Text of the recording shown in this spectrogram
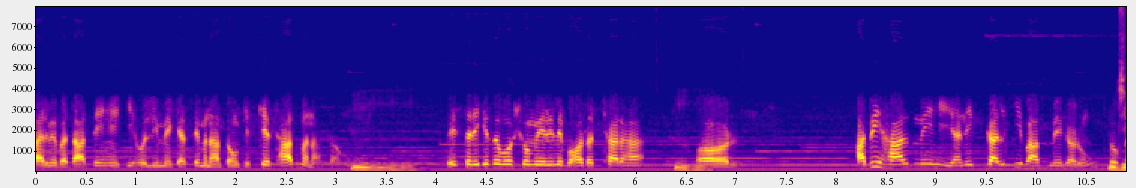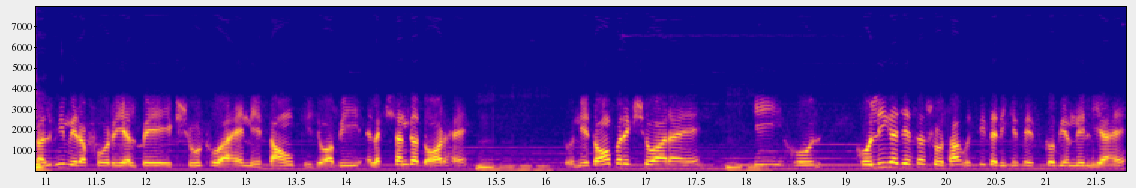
बारे में बताते हैं कि होली में कैसे मनाता हूँ किसके साथ मनाता हूँ। तो इस तरीके से वो शो मेरे लिए बहुत अच्छा रहा और अभी हाल में ही यानी कल की बात में करूँ तो कल भी मेरा फोर रियल पे एक शूट हुआ है नेताओं की जो अभी इलेक्शन का दौर है। हम्म, हम्म, हम्म, तो नेताओं पर एक शो आ रहा है कि होल, होली का जैसा शो था उसी तरीके से इसको भी हमने लिया है।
